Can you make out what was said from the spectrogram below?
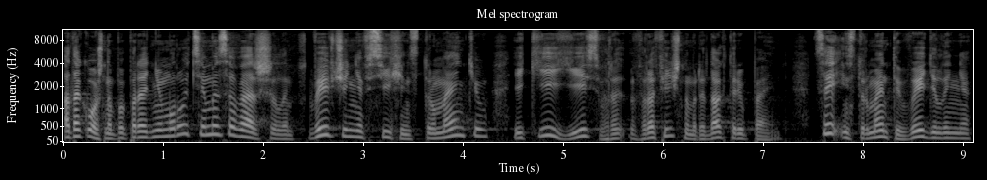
А також на попередньому році ми завершили вивчення всіх інструментів, які є в графічному редакторі Paint. Це інструменти виділення,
